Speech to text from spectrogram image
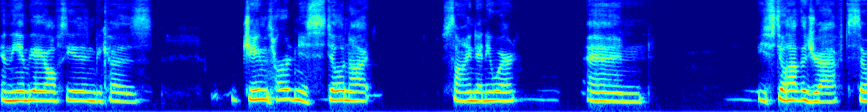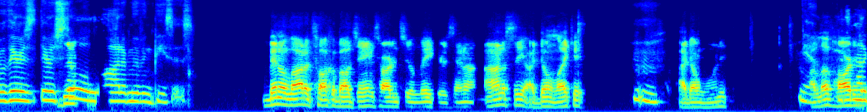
in the NBA offseason because James Harden is still not signed anywhere, and you still have the draft. So there's there's still a lot of moving pieces been a lot of talk about James Harden to the Lakers, and I, honestly, I don't like it. Mm-mm. I don't want it. Yeah, I love Harden. I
